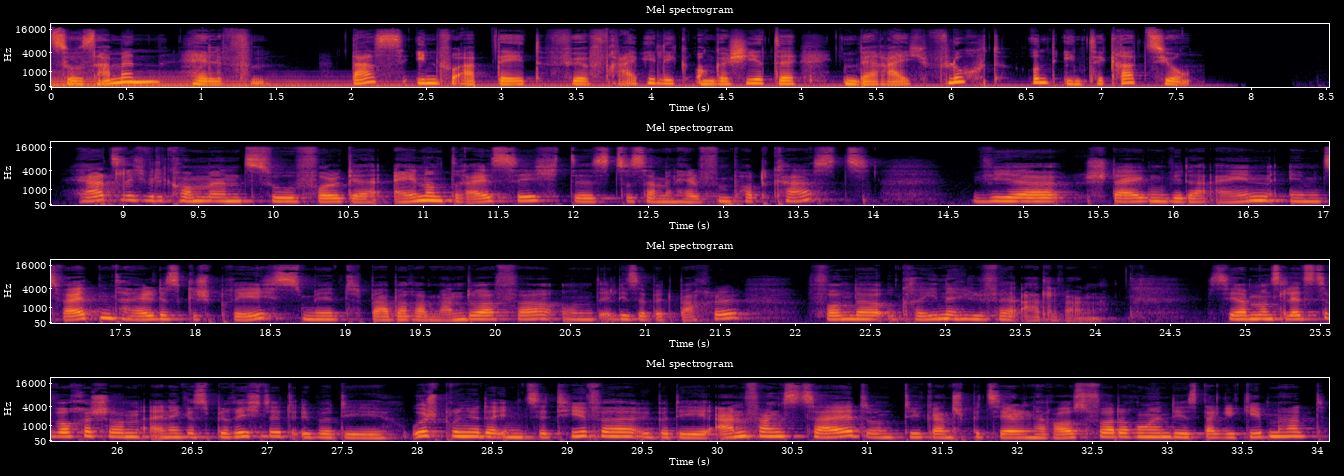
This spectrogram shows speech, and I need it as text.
Zusammen helfen. Das Info-Update für freiwillig Engagierte im Bereich Flucht und Integration. Herzlich willkommen zu Folge 31 des Zusammenhelfen Podcasts. Wir steigen wieder ein im zweiten Teil des Gesprächs mit Barbara Mandorfer und Elisabeth Bachel von der Ukraine-Hilfe Adelwang. Sie haben uns letzte Woche schon einiges berichtet über die Ursprünge der Initiative, über die Anfangszeit und die ganz speziellen Herausforderungen, die es da gegeben hat.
